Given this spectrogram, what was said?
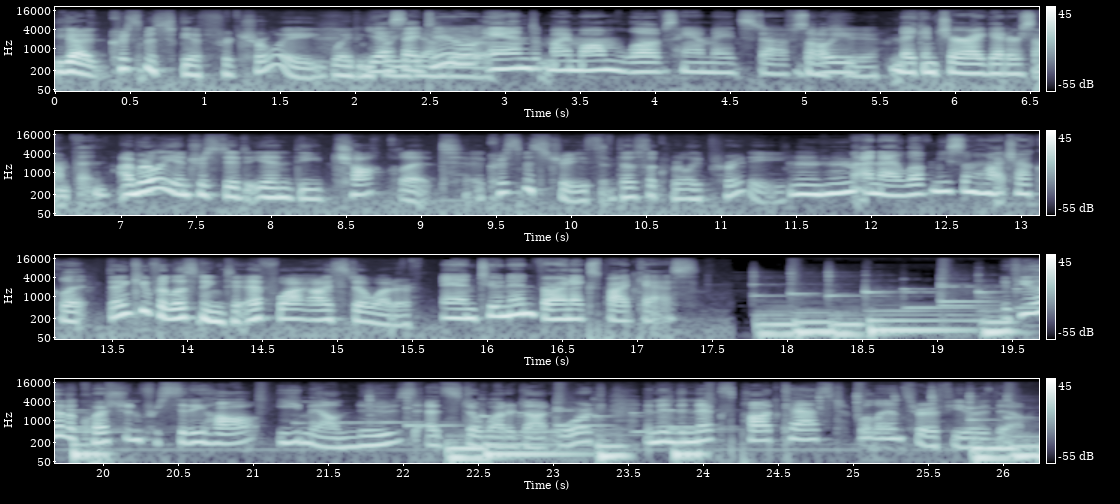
You got a Christmas gift for Troy waiting Yes, for you I do. there. And my mom loves handmade stuff, so I'll be making sure I get her something. I'm really interested in the chocolate uh, Christmas trees. Those look really pretty. Mm-hmm. And I love me some hot chocolate. Thank you for listening to FYI Stillwater. And tune in for our next podcast. If you have a question for City Hall, email news at stillwater.org, and in the next podcast, we'll answer a few of them.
